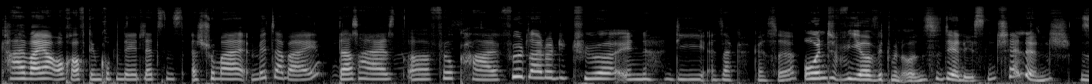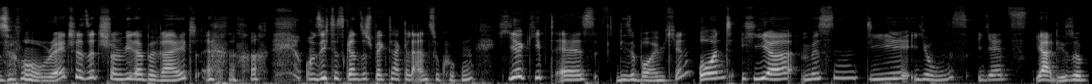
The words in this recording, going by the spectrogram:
Karl war ja auch auf dem Gruppendate letztens schon mal mit dabei. Das heißt, äh, für Karl führt leider die Tür in die Sackgasse. Und wir widmen uns der nächsten Challenge. So, Rachel sitzt schon wieder bereit. um sich das ganze Spektakel anzugucken. Hier gibt es diese Bäumchen und hier müssen die Jungs jetzt, ja, diese,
